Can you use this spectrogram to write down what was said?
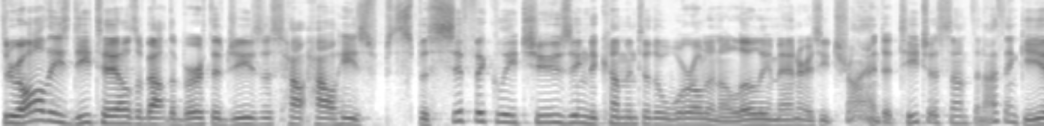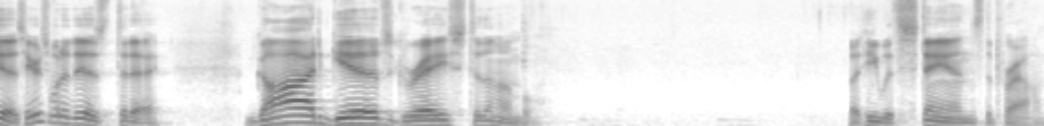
Through all these details about the birth of Jesus, how, how he's specifically choosing to come into the world in a lowly manner, is he trying to teach us something? I think he is. Here's what it is today God gives grace to the humble, but he withstands the proud.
